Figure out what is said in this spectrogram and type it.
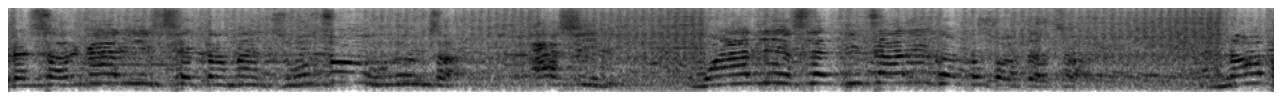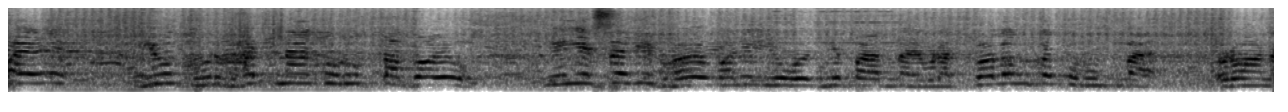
र सरकारी क्षेत्रमा जो जो हुनुहुन्छ आशिन उहाँहरूले यसलाई विचारै गर्नुपर्दछ नभए यो दुर्घटनाको रूपमा गयो यो यसरी भयो भने यो नेपालमा एउटा कलङ्कको रूपमा रहन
